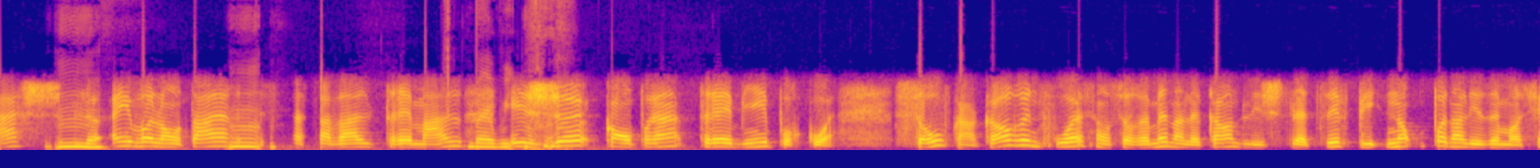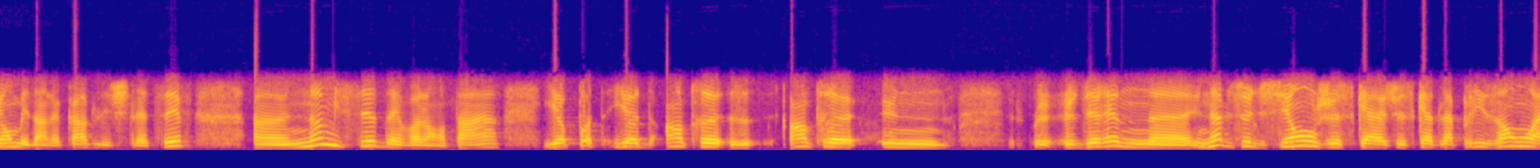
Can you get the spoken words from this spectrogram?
hache, mm. le involontaire, mm. ça s'avale très mal. Ben oui. Et je comprends très bien pourquoi. Sauf qu'encore une fois, si on se remet dans le cadre législatif, puis non, pas dans les émotions, mais dans le cadre législatif, un homicide involontaire, il y a pas, il y a entre entre une je dirais une, une absolution jusqu'à jusqu'à de la prison à,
